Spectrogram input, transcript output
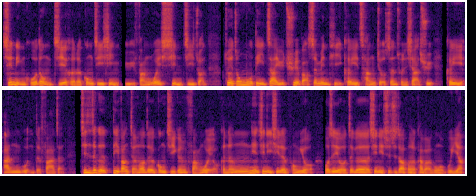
心灵活动结合了攻击性与防卫性机转，最终目的在于确保生命体可以长久生存下去，可以安稳的发展。其实这个地方讲到这个攻击跟防卫哦，可能念心理系的朋友，或是有这个心理师执照朋友看法跟我不一样。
